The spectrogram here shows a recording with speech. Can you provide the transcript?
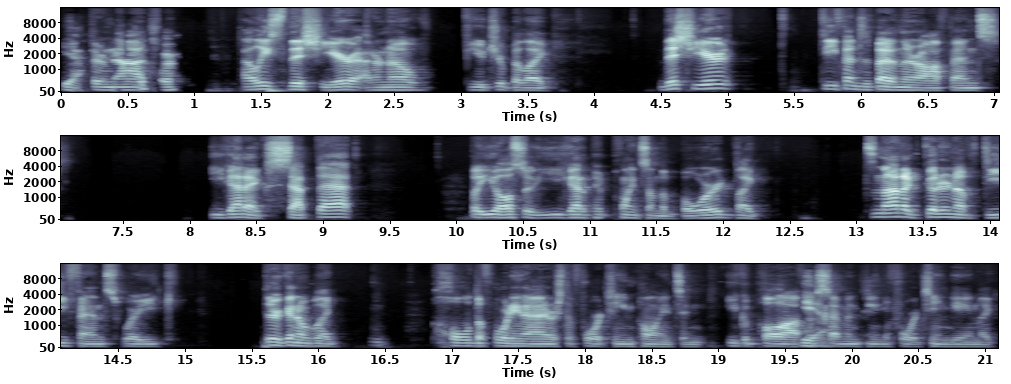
Yeah, they're not. At least this year. I don't know future, but like this year, defense is better than their offense. You got to accept that, but you also you got to put points on the board. Like it's not a good enough defense where you they're gonna like hold the 49ers to 14 points and you could pull off Yeah. a 17 to 14 game like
